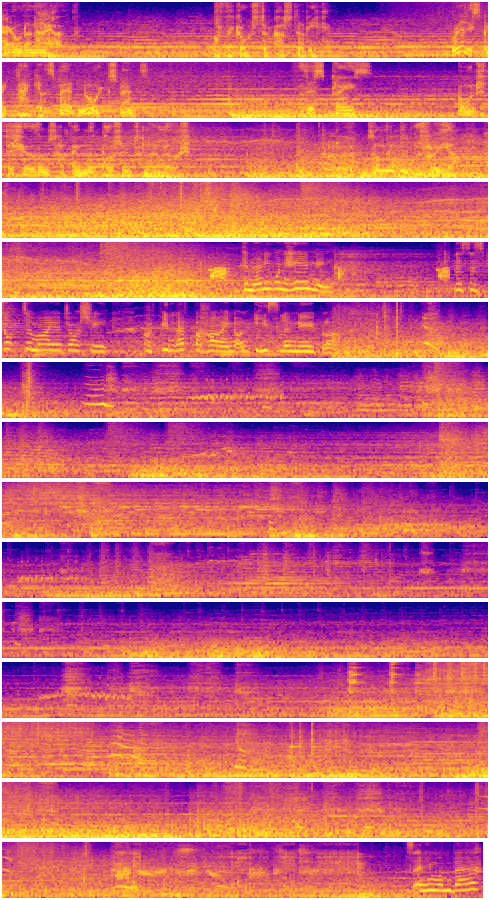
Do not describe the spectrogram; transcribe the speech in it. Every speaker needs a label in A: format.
A: I own an island off the coast of Costa Rica. Really spectacular, spared no expense. For this place, I wanted to show them something that wasn't an illusion. Something that was real.
B: Can anyone hear me? This is Dr. Maya Joshi. I've been left behind on Isla Nublar. Is anyone there?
